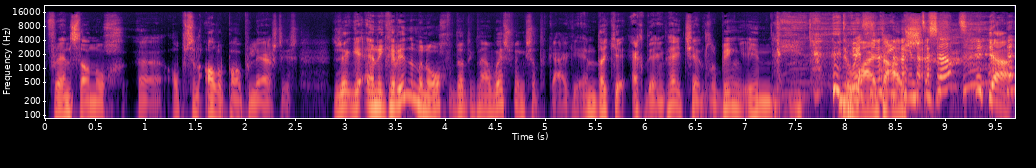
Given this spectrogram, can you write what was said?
Friends dan nog eh, op zijn allerpopulairst is. Dus ik, en ik herinner me nog dat ik naar West Wing zat te kijken. En dat je echt denkt, hey, Chandler Bing in The White House. Interessant. Ja,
